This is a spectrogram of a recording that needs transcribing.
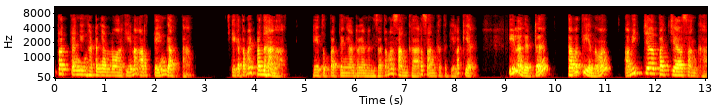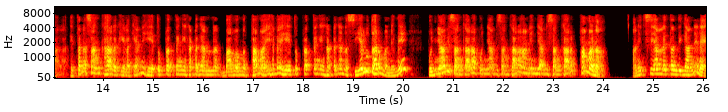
ප්‍රත්‍යයෙන් හටගන්නවා කියන අර්ථයෙන් ගත්තාම ඒක තමයි ප්‍රධාන අර්ථය. හේතු ප්‍රත්‍යයෙන් හටගන්න නිසා තමයි සංඛාර සංකත කියලා කියන්නේ. ඊළඟට තව තියෙනවා අවිජ්ජා පත්‍ය සංඛාරා. එතන සංඛාර කියලා කියන්නේ හේතු ප්‍රත්‍යයෙන් හටගන්න බවම තමයි. හැබැයි හේතු ප්‍රත්‍යයෙන් හටගන්න සියලු ධර්ම නෙමේ පුඤ්ඤාවි සංඛාරා පුඤ්ඤාවි සංඛාරා අනිඤ්ඤාවි සංඛාර පමණ. අනිත් සියල්ල එතනදි ගන්නෙ නැහැ.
